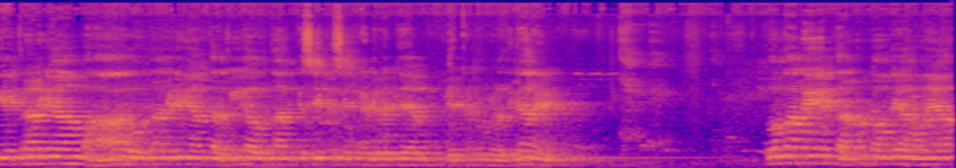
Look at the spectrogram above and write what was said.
ਇਸ ਤਰ੍ਹਾਂ ਦੀਆਂ ਮਹਾਨ ਔਰਤਾਂ ਜਿਹੜੀਆਂ ਧਰਮੀ ਔਰਤਾਂ ਕਿਸੇ ਕਿਸੇ ਪਿੰਡ ਵਿੱਚ ਵੇਖਣ ਨੂੰ ਮਿਲਦੀਆਂ ਨੇ। ਉਹਨਾਂ ਨੇ ਧਰਮ ਟਾਉਂਦਿਆਂ ਹੋਇਆਂ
